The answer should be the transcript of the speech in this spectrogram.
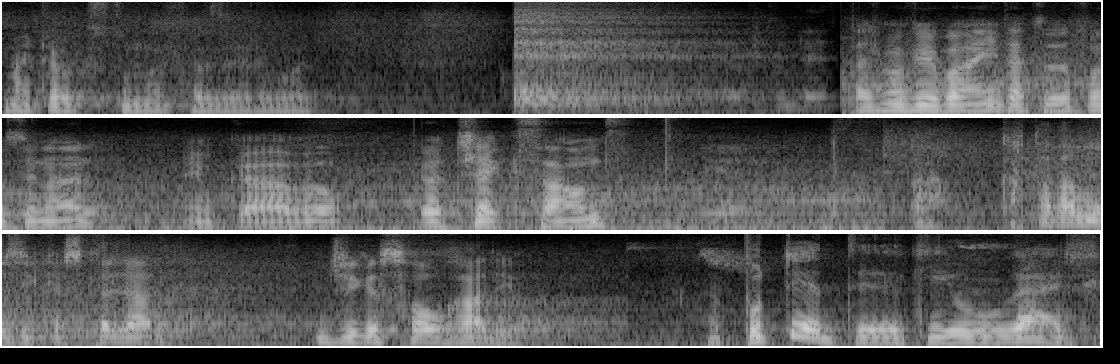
Como é que ele costuma fazer o outro? Estás-me a ouvir bem? Está tudo a funcionar? Impecável. É o check sound. Ah, cá está a música, se calhar desliga só o rádio. Potente aqui o gajo.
